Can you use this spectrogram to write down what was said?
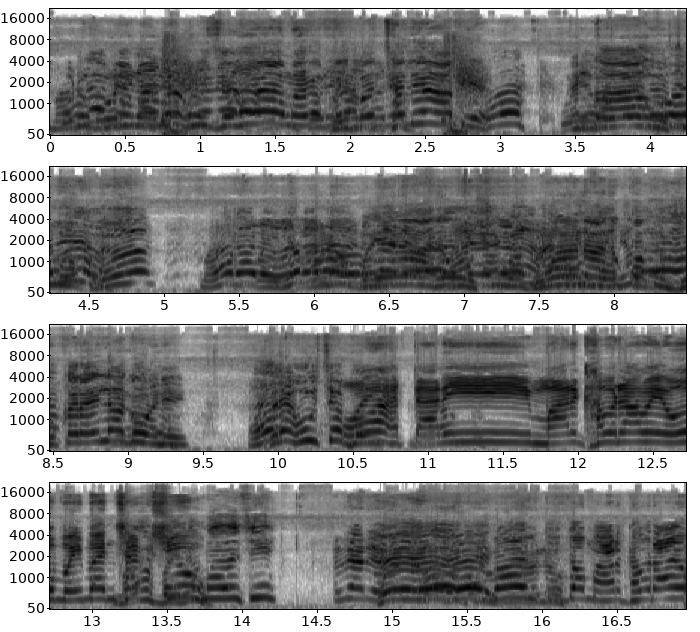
મારો ભાઈબંધ છે લે આ બે. આ તો ઓછું હું તારી માર ખવડાવે એવો ભાઈબંધ છે ભાઈબંધ, માર ખવડાવ્યો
